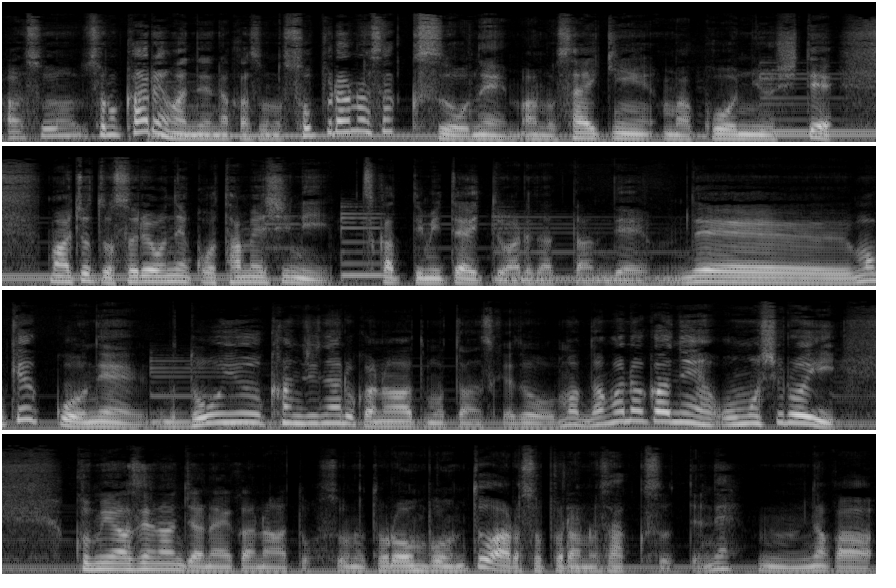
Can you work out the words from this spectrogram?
あそのその彼がねなんかそのソプラノサックスをねあの最近、まあ、購入して、まあ、ちょっとそれをねこう試しに使ってみたいってあれだったんでで、まあ、結構ねどういう感じになるかなと思ったんですけど、まあ、なかなかね面白い組み合わせなんじゃないかなとそのトロンボーンとあのソプラノサックスってね、うん、なんか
